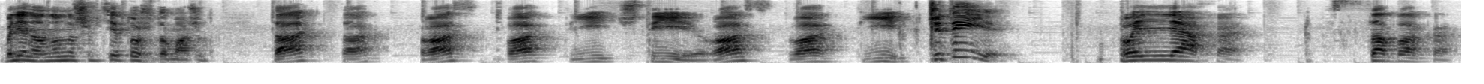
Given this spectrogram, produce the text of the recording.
Блин, оно на шифте тоже дамажит. Так, так. Раз, два, три, четыре. Раз, два, три, четыре! Бляха! Собака.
